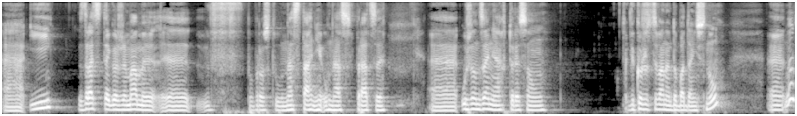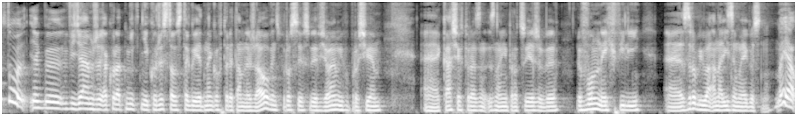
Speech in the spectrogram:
e, i z racji tego, że mamy e, w, po prostu na stanie u nas w pracy e, urządzenia, które są wykorzystywane do badań snu, E, no to jakby widziałem, że akurat nikt nie korzystał z tego jednego, które tam leżało, więc po prostu je sobie wziąłem i poprosiłem e, Kasię, która z nami pracuje, żeby w wolnej chwili e, zrobiła analizę mojego snu. No ja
